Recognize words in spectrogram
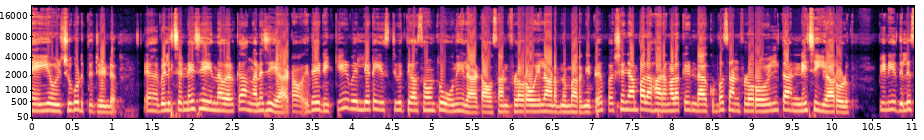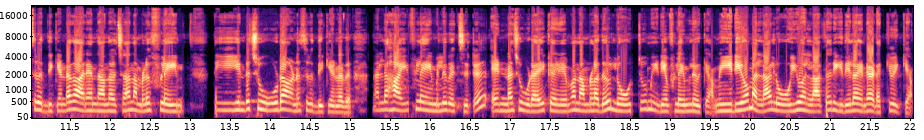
നെയ്യ് ഒഴിച്ച് കൊടുത്തിട്ടുണ്ട്. വെളിച്ചെണ്ണ ചെയ്യുന്നവർക്ക് അങ്ങനെ ചെയ്യാം കേട്ടോ. ഇത് എനിക്ക് വലിയ ടേസ്റ്റ് വ്യത്യാസമൊന്നും തോന്നിയില്ല കേട്ടോ. സൺഫ്ലവർ ഓയിലാണെന്നും പറഞ്ഞിട്ട്. പക്ഷേ ഞാൻ പലഹാരങ്ങളൊക്കെ ഉണ്ടാക്കുമ്പോൾ സൺഫ്ലവർ ഓയിൽ തന്നെ ചെയ്യാറുള്ളൂ. പിന്നെ ഇതിൽ ശ്രദ്ധിക്കേണ്ട കാര്യം എന്താണെന്ന് വെച്ചാൽ നമ്മൾ ഫ്ലെയിം തീയിന്റെ ചൂടാണ് ശ്രദ്ധിക്കേണ്ടത്. നല്ല ഹൈ ഫ്ലെയിമിൽ വെച്ചിട്ട് എണ്ണ ചൂടായി കഴിയുമ്പോൾ നമ്മളത് ലോ ടു മീഡിയം ഫ്ലെയിമിൽ വെക്കാം മീഡിയം അല്ല ലോയും അല്ലാത്ത രീതിയിൽ അതിന്റെ ഇടയ്ക്ക് വെക്കാം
